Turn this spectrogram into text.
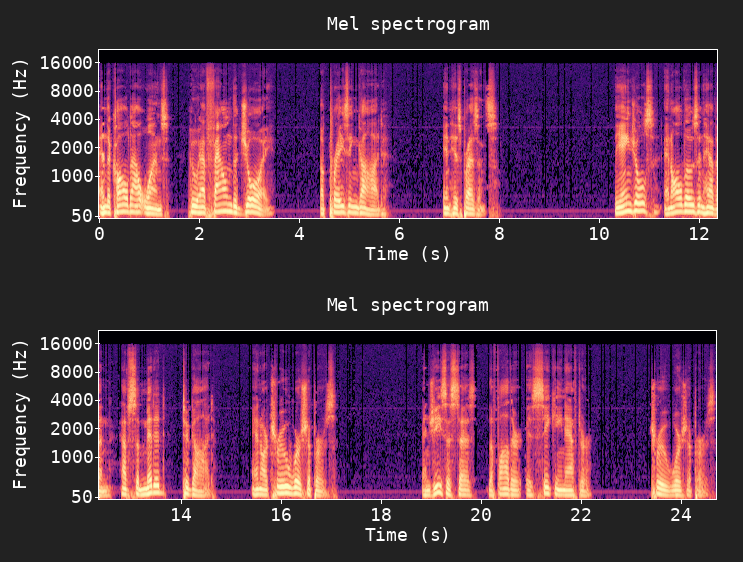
and the called out ones who have found the joy of praising God in his presence. The angels and all those in heaven have submitted to God and are true worshipers. And Jesus says the Father is seeking after true worshipers.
